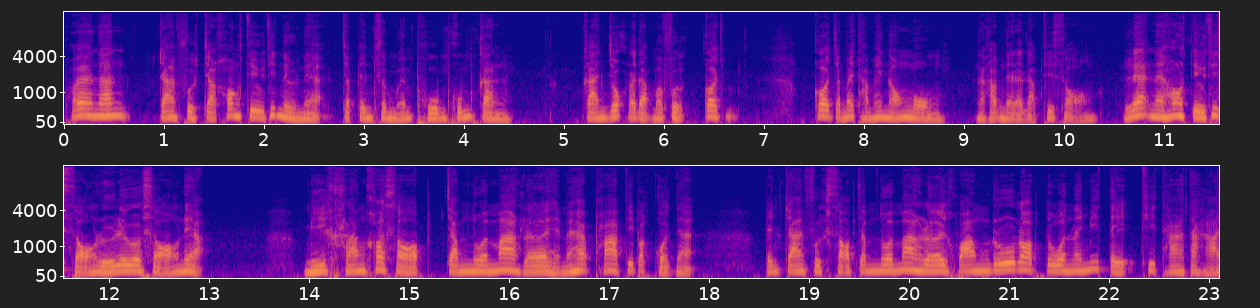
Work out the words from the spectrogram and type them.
เพราะฉะนั้นการฝึกจากห้องติวที่1เนี่ยจะเป็นเสมือนภูมิคุ้มกัน การยกระดับมาฝึกก็ก็จะไม่ทำให้น้องงงนะครับในระดับที่ 2 และในห้องติวที่ 2 หรือเลเวล2เนี่ย มีคลังข้อสอบจำนวนมากเลยเห็นไหมครับภาพที่ปรากฏเนี่ยเป็นการฝึกสอบจำนวนมากเลย ความรู้รอบตัวในมิติที่ทางทหาร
